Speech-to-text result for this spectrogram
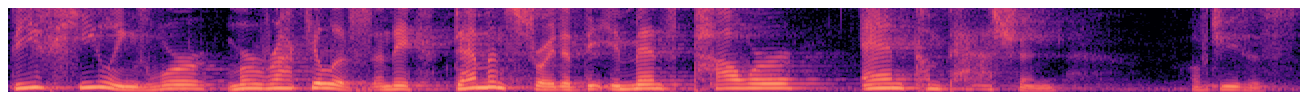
These healings were miraculous and they demonstrated the immense power and compassion of Jesus.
